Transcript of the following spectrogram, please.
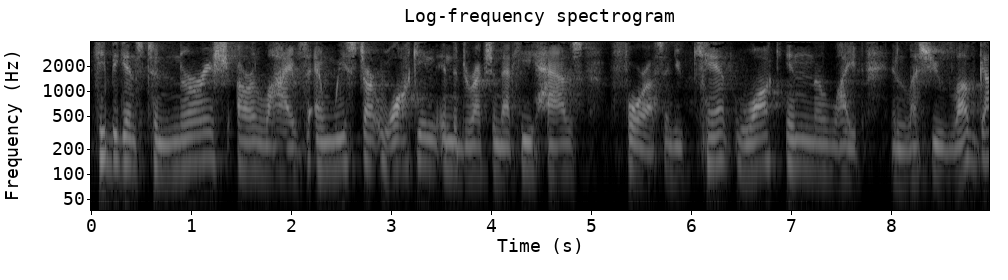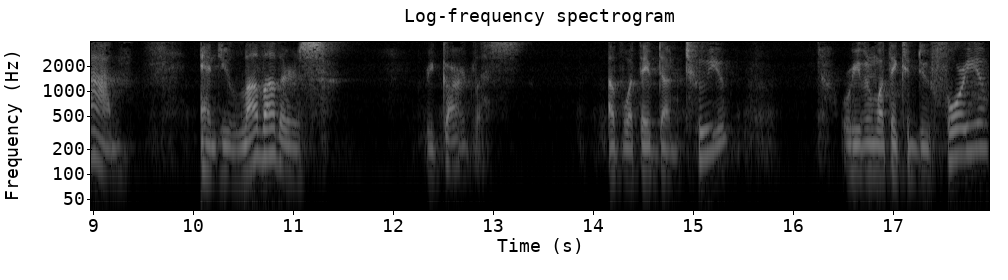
He begins to nourish our lives, and we start walking in the direction that He has for us. And you can't walk in the light unless you love God and you love others, regardless of what they've done to you, or even what they could do for you,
